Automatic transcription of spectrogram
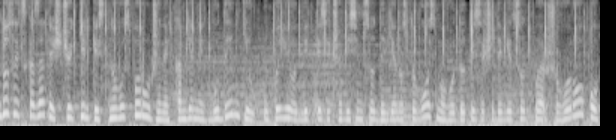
Досить сказати, що кількість новоспоруджених кам'яних будинків у період від 1898 до 1901 року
